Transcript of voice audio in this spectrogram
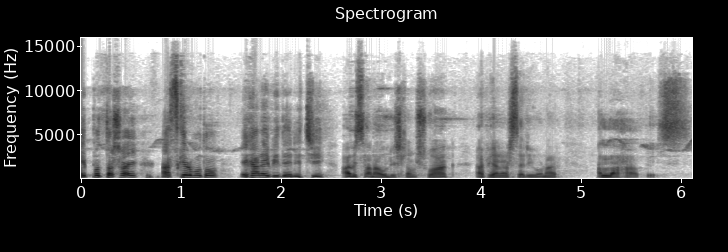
এই প্রত্যাশায় আজকের মতো এখানেই বিদায় নিচ্ছি। আমি সানাউল ইসলাম সোহাগ আফিয়া নার্সারি ওনার। আল্লাহ হাফেজ।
